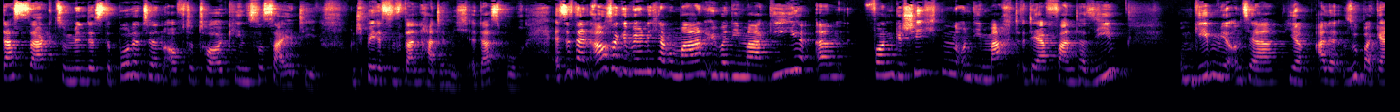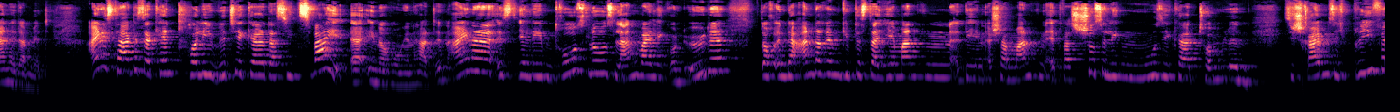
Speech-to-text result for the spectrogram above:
Das sagt zumindest The Bulletin of the Tolkien Society. Und spätestens dann hatte mich äh, das Buch. Es ist ein außergewöhnlicher Roman über die Magie ähm, von Geschichten und die Macht der Fantasie umgeben wir uns ja hier alle super gerne damit. Eines Tages erkennt Polly Whittaker, dass sie zwei Erinnerungen hat. In einer ist ihr Leben trostlos, langweilig und öde, doch in der anderen gibt es da jemanden, den charmanten, etwas schusseligen Musiker Tom Lynn. Sie schreiben sich Briefe,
